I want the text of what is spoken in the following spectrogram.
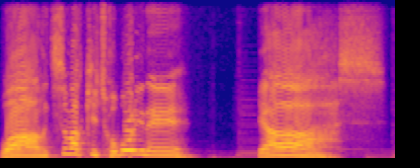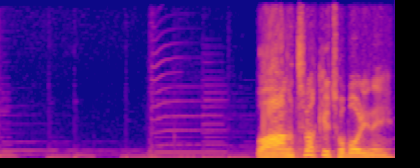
와, 앙츠마키 줘버리네. 야, 씨. 와, 앙츠마키를 줘버리네.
